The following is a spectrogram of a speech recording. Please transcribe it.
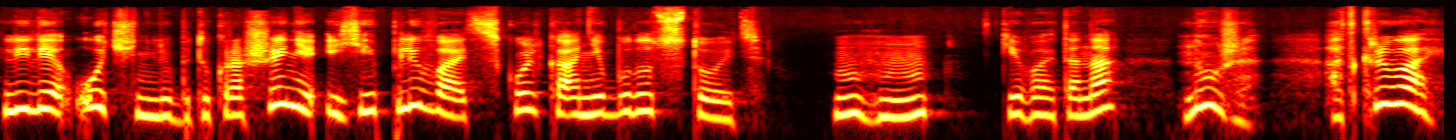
Лилия очень любит украшения, и ей плевать, сколько они будут стоить. «Угу», — кивает она. «Ну же, открывай!»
